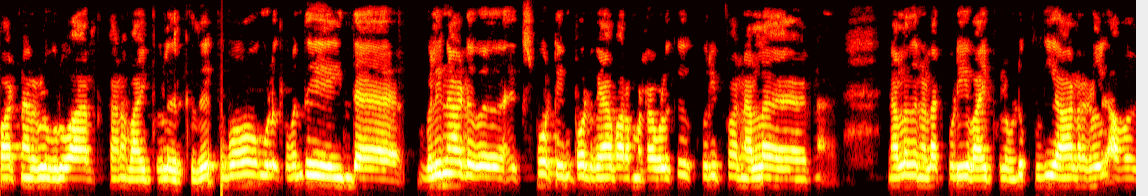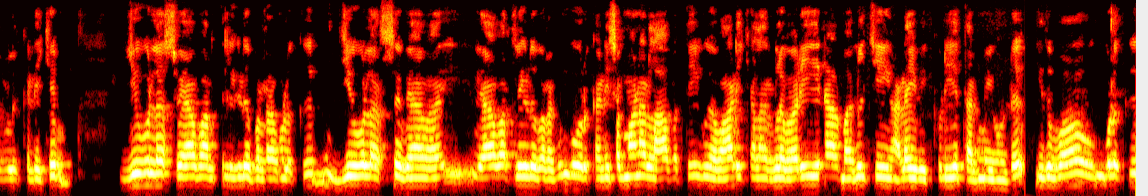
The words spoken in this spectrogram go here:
பார்ட்னர்கள் உருவாகிறதுக்கான வாய்ப்புகள் இருக்குது. இப்போ உங்களுக்கு வந்து இந்த வெளிநாடு எக்ஸ்போர்ட் இம்போர்ட் வியாபாரம் பண்ணுறவங்களுக்கு குறிப்பாக நல்ல நல்லது நடக்கக்கூடிய வாய்ப்புகள் உண்டு. புதிய ஆர்டர்கள் அவர்களுக்கு கிடைக்கும். ஜுவல்லர்ஸ் வியாபாரத்தில் ஈடுபடுறவங்களுக்கு ஜுவல்லர்ஸ் வியாபா வியாபாரத்தில் ஈடுபடுறவங்களுக்கு ஒரு கணிசமான லாபத்தை வாடிக்கையாளர்களை வரியினால் மகிழ்ச்சியை அடையக்கூடிய தன்மை உண்டு. இதுபோக உங்களுக்கு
